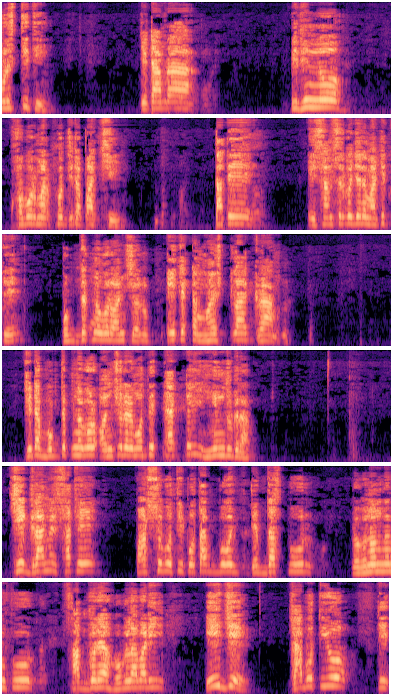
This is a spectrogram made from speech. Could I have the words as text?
পরিস্থিতি, যেটা আমরা বিভিন্ন খবর মারফত যেটা পাচ্ছি, তাতে এই শামসেরগঞ্জের মাটিতে বগদত্নগর অঞ্চল, এই যে একটা মহেশলা গ্রাম যেটা বগদত্নগর অঞ্চলের মধ্যে একটাই হিন্দু গ্রাম। যে গ্রামের সাথে পার্শ্ববর্তী প্রতাপগঞ্জ, দেবদাসপুর, রঘুনন্দনপুর, সাতগড়িয়া, হোগলাবাড়ি, এই যে যাবতীয় যে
